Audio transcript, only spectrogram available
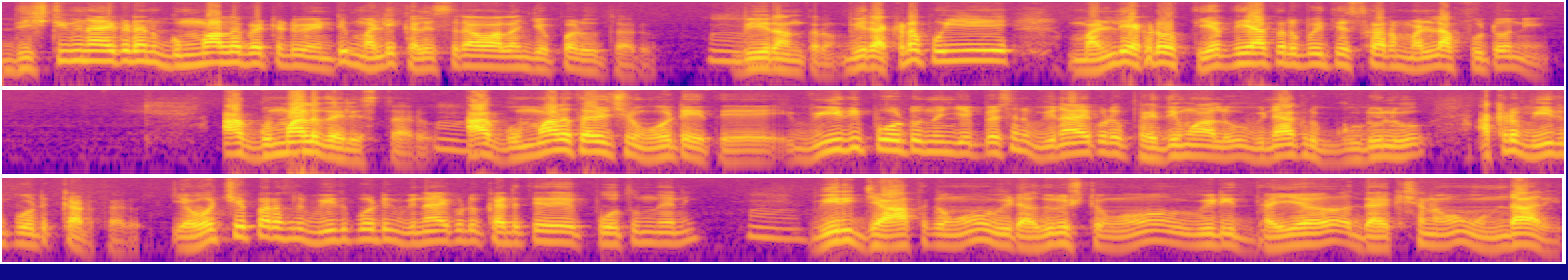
దిష్టి వినాయకుడు అని గుమ్మాల్లో పెట్టడం ఏంటి? మళ్ళీ కలిసి రావాలని చెప్పి అడుగుతారు వీరంతరం వీరు ఎక్కడ పోయి మళ్ళీ ఎక్కడో తీర్థయాత్రలు పోయి తీసుకురా మళ్ళీ ఆ ఫోటోని. ఆ గుమ్మాలు తగిలిస్తారు. ఆ గుమ్మాలు తగిలిచిన ఓటైతే వీధి పోటు ఉందని చెప్పేసి వినాయకుడు ప్రతిమాలు వినాయకుడు గుడులు అక్కడ వీధి పోటుకి కడతారు. ఎవరు చెప్పారు అసలు వీధి పోటుకి వినాయకుడు కడితే పోతుందని? వీరి జాతకమో వీడి అదృష్టమో వీడి దయ దక్షిణమో ఉండాలి.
